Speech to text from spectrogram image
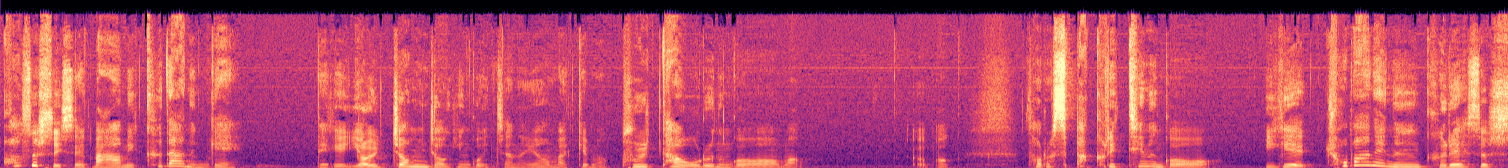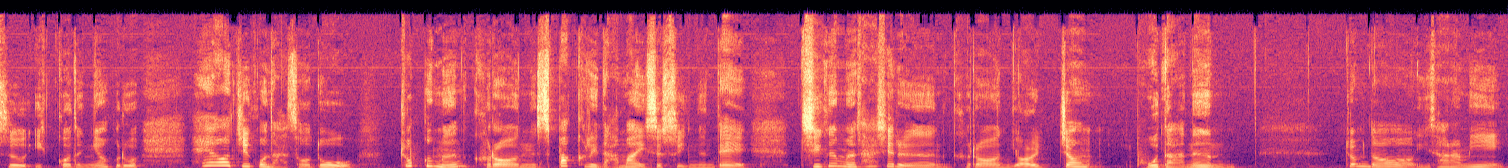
컸을 수 있어요. 마음이 크다는 게 되게 열정적인 거 있잖아요. 막 이렇게 막 불타오르는 거, 막, 어, 막 서로 스파클이 튀는 거. 이게 초반에는 그랬을 수 있거든요. 그리고 헤어지고 나서도 조금은 그런 스파클이 남아 있을 수 있는데 지금은 사실은 그런 열정보다는 좀 더 이 사람이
